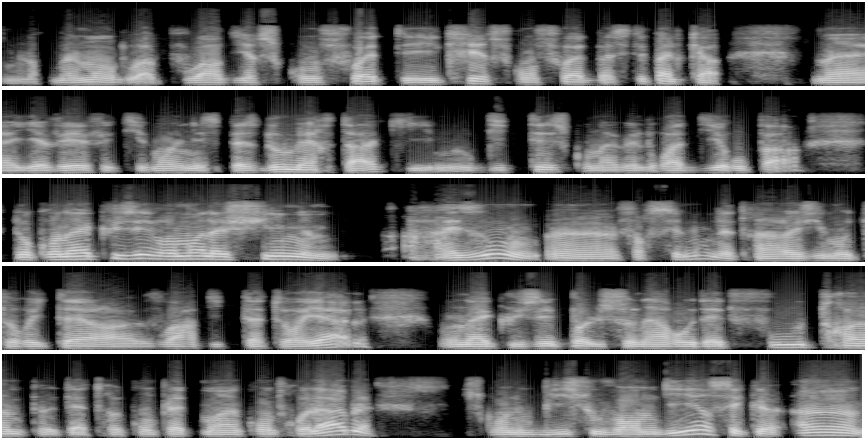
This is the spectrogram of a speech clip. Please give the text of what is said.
normalement on doit pouvoir dire ce qu'on souhaite et écrire ce qu'on souhaite, bah, c'était pas le cas. Euh, il y avait effectivement une espèce d'omerta qui dictait ce qu'on avait le droit de dire ou pas. Donc on a accusé vraiment la Chine a raison, hein, forcément, d'être un régime autoritaire, euh, voire dictatorial. On a accusé Bolsonaro d'être fou, Trump d'être complètement incontrôlable. Ce qu'on oublie souvent de dire, c'est que, un,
